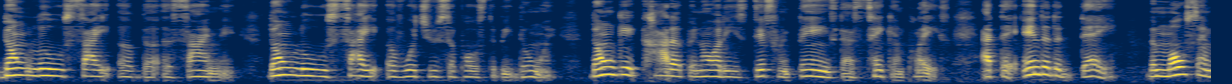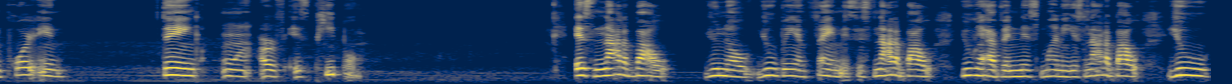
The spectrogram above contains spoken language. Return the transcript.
Don't lose sight of the assignment. Don't lose sight of what you're supposed to be doing. Don't get caught up in all these different things that's taking place. At the end of the day, the most important thing on earth is people. It's not about, you know, you being famous. It's not about you having this money. It's not about you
